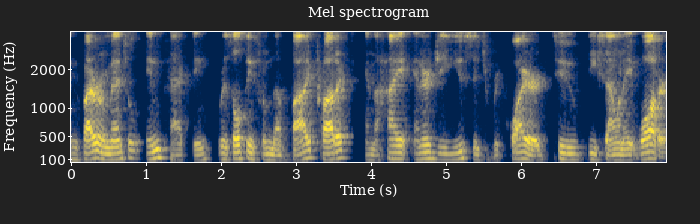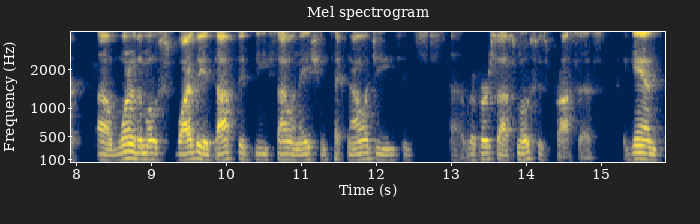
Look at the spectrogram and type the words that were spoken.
environmental impacting resulting from the byproduct and the high energy usage required to desalinate water. Uh, one of the most widely adopted desalination technologies is uh, reverse osmosis process. Again,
